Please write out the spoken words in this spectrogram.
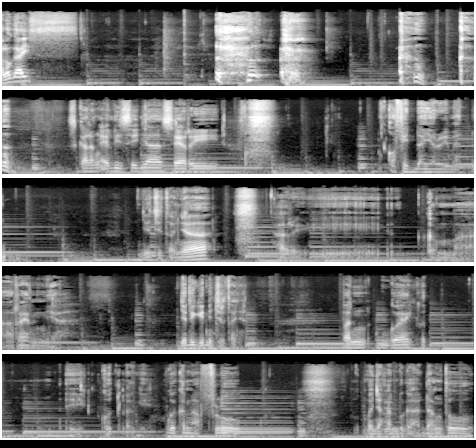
Halo guys. Sekarang edisinya seri Covid Diary man. Jadi ceritanya hari kemarin ya. Jadi gini ceritanya. Pan gue ikut ikut lagi. Gue kena flu. Banyakan begadang tuh.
